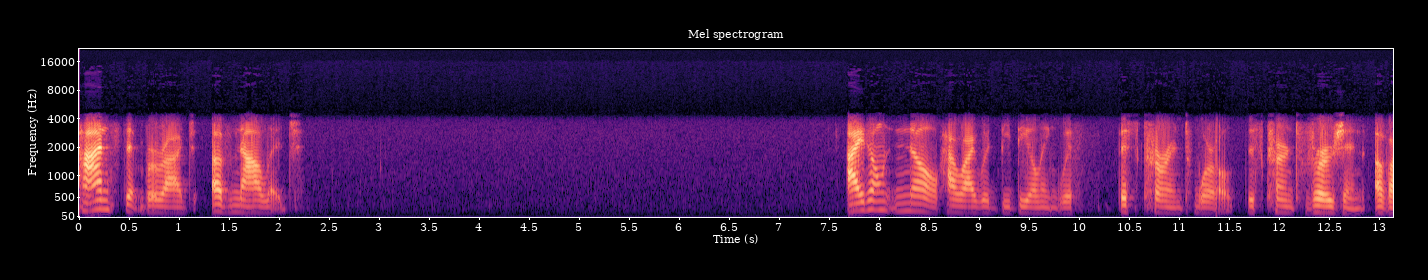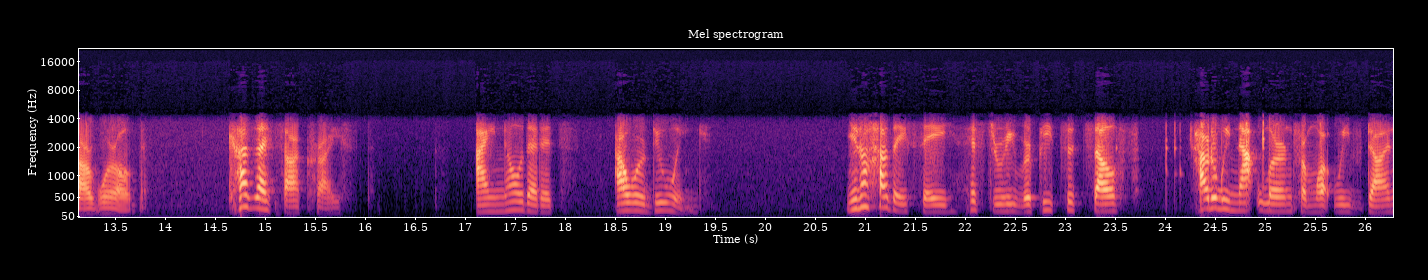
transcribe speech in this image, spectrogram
constant barrage of knowledge, I don't know how I would be dealing with this current world, this current version of our world. Because I saw Christ, I know that it's our doing. You know how they say history repeats itself? How do we not learn from what we've done?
